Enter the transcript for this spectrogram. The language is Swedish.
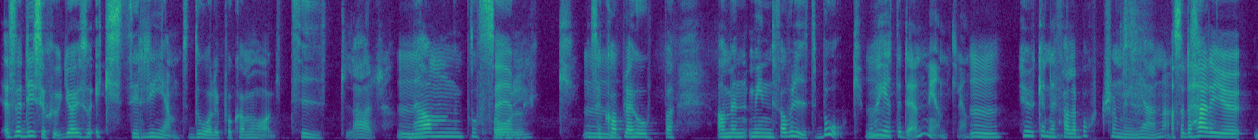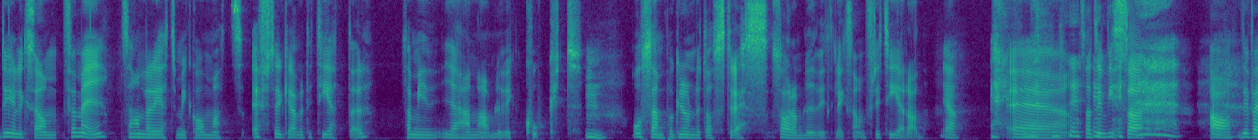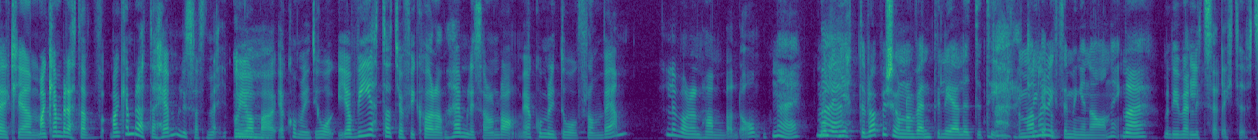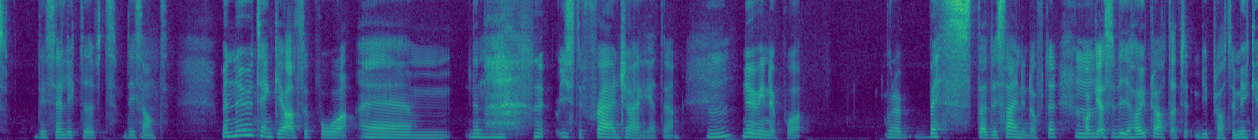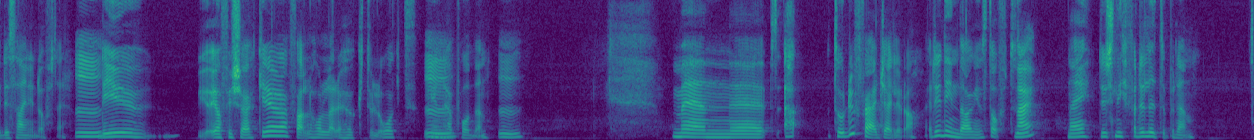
Alltså det är så sjukt. Jag är så extremt dålig på att komma ihåg titlar, namn på folk. Jag ska koppla ihop ja, men min favoritbok. Vad heter den egentligen? Hur kan det falla bort från min hjärna? Alltså det här är ju, det är liksom, för mig så handlar det jättemycket om att efter graviditeter så har min hjärna blivit kokt. Och sen på grund av stress så har den blivit liksom friterad. ja. Eh, så att det är vissa... Ja, det är verkligen... Man kan berätta, man kan berätta hemlisar för mig. Och jag bara, jag kommer inte ihåg. Jag vet att jag fick höra en hemlis häromdagen. Men jag kommer inte ihåg från vem. Eller vad den handlade om. Nej, men det är en Nej. jättebra person att ventilera lite till. för Man har Verkligen. liksom ingen aning. Nej, men det är väldigt selektivt. Det är selektivt, det är sant. Men nu tänker jag alltså på ehm, den här, just det, Fragile heter den. Nu är vi inne på våra bästa designerdofter. Och alltså vi har ju pratat, vi pratar mycket designerdofter. Det är ju, jag försöker i alla fall hålla det högt och lågt i den här podden. Men eh, tog du Fragile idag? Är det din dagens doft? Nej. Nej, du sniffade lite på den.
